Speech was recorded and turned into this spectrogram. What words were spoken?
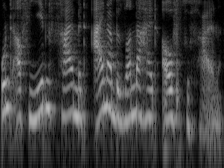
und auf jeden Fall mit einer Besonderheit aufzufallen.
